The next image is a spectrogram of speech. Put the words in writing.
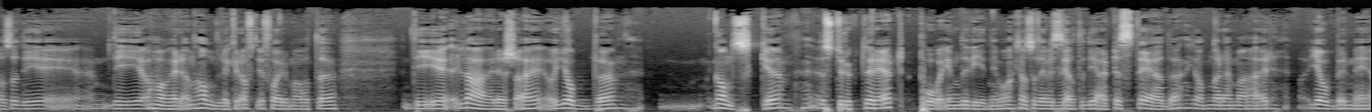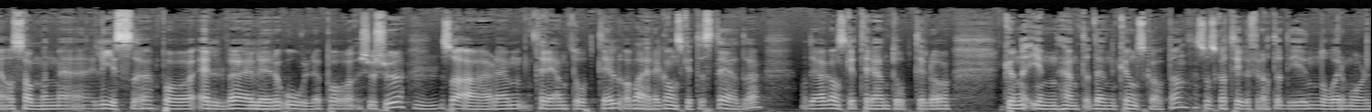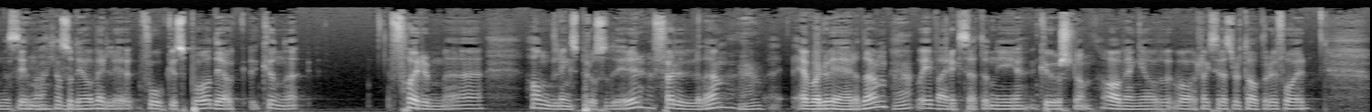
Altså de, de har mm. en handlekraft i form av at eh, de lærer seg å jobbe ganske strukturert på individnivå. Altså det vil si at de er til stede når de er, jobber med og sammen med Lise på 11 eller mm. Ole på 27. Mm. Så er de trent opp til å være ganske til stede, og de er ganske trent opp til å kunne innhente den kunnskapen som skal til for at de når målene sine. Mm. Altså de har veldig fokus på det å kunne forme handlingsprosedyrer, følge dem, ja. evaluere dem ja. og iverksette ny kurs, da, avhengig av hva slags resultater du får.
